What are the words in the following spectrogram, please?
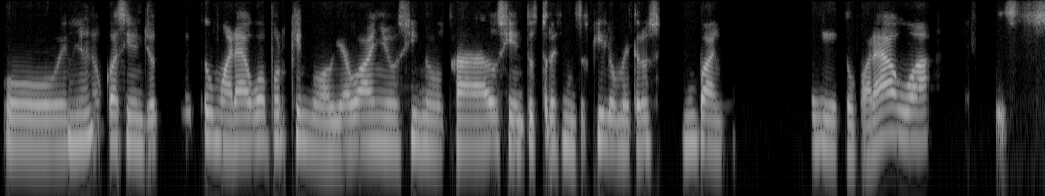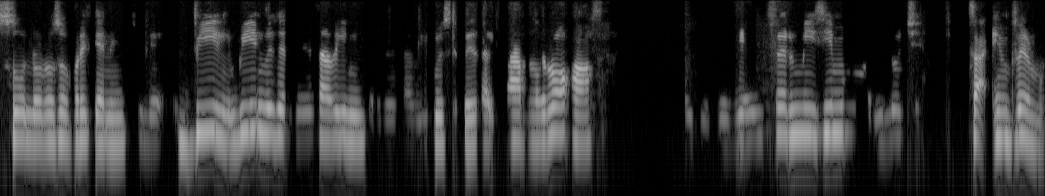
o en una ocasión yo tuve que tomar agua porque no había baño, sino cada 200, 300 kilómetros un baño, eh, tomar agua, solo nos ofrecían en Chile vino, vino y cerveza, vino y cerveza, vino y cerveza carne roja. Yo enfermísimo, o sea, enferma.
